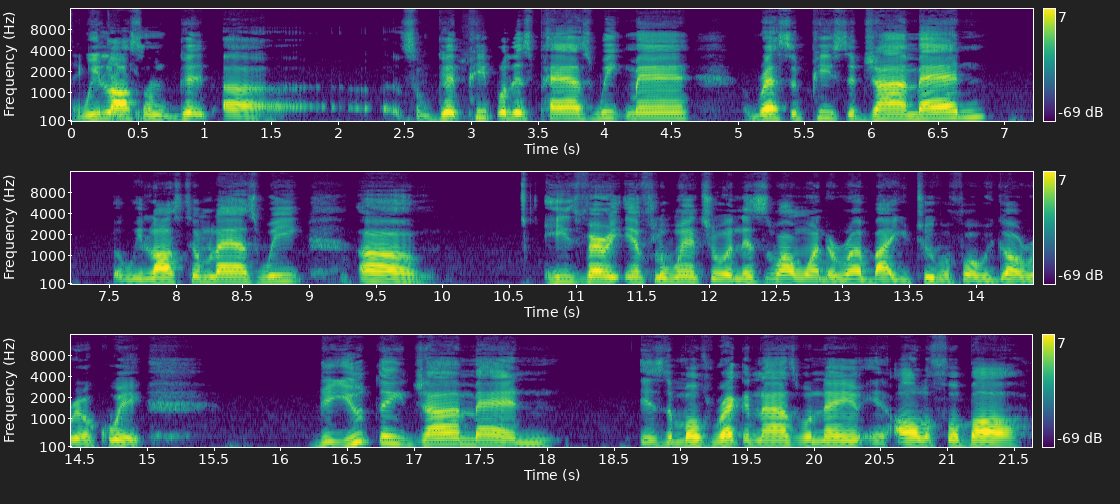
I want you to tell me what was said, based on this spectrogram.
Thank we you, lost some good uh some good people this past week, man. Rest in peace to John Madden. We lost him last week. Um he's very influential, and this is why I wanted to run by you too before we go real quick. Do you think John Madden is the most recognizable name in all of football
